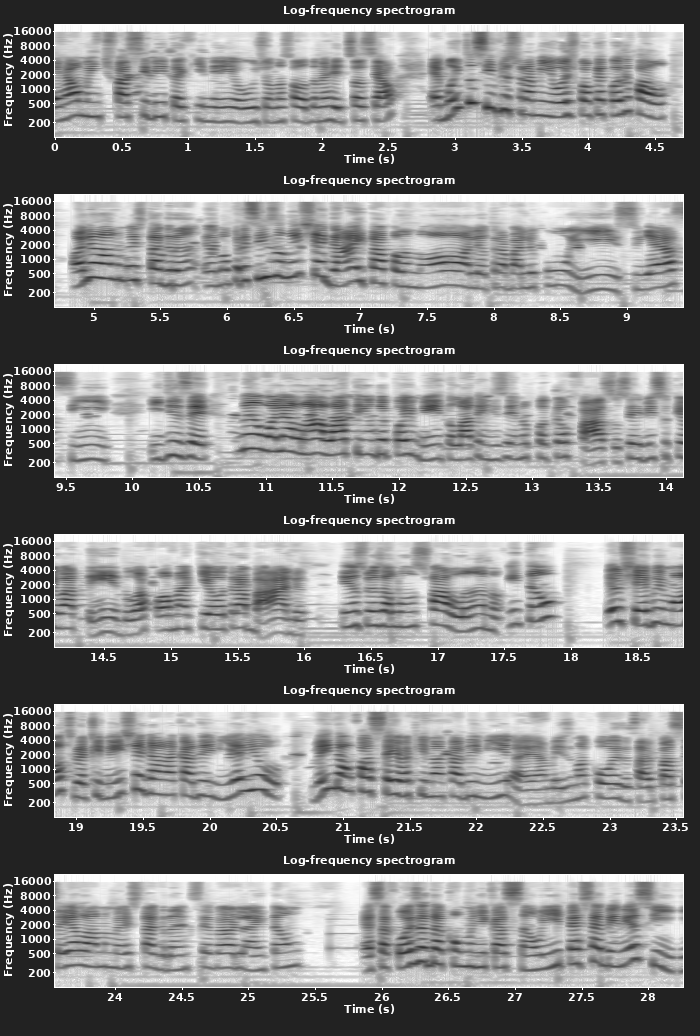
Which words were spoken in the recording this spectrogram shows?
é realmente facilita, que nem o Jonas falou da minha rede social, é muito simples para mim hoje, qualquer coisa eu falo, olha lá no meu Instagram, eu não preciso nem chegar e tá falando, olha, eu trabalho com isso, e é assim, e dizer, não, olha lá, lá tem o um depoimento, lá tem dizendo o que eu faço, o serviço que eu atendo, a forma que eu trabalho, tem os meus alunos falando. Então, eu chego e mostro, é que nem chegar na academia e eu vem dar um passeio aqui na academia, é a mesma coisa, sabe? Passeia lá no meu Instagram que você vai olhar. Então, essa coisa da comunicação e ir percebendo, e assim,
